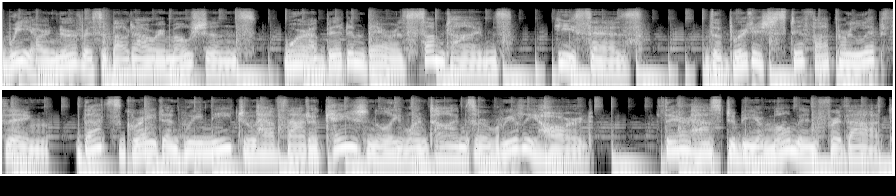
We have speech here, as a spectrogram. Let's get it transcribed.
We are nervous about our emotions, we're a bit embarrassed sometimes, he says. The British stiff upper lip thing, that's great and we need to have that occasionally when times are really hard. There has to be a moment for that.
